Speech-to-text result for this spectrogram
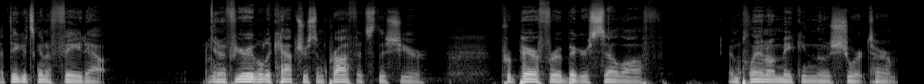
I think it's going to fade out. And if you're able to capture some profits this year, prepare for a bigger sell off and plan on making those short term.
